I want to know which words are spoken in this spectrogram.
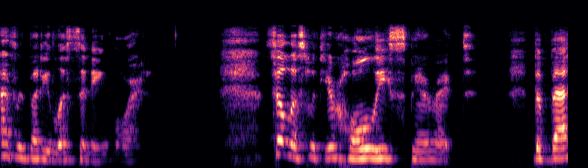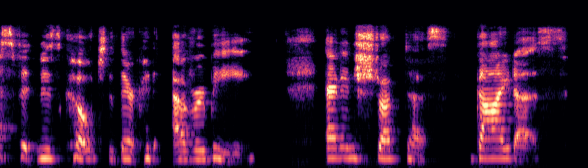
everybody listening, Lord. Fill us with your Holy Spirit, the best fitness coach that there could ever be, and instruct us, guide us,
